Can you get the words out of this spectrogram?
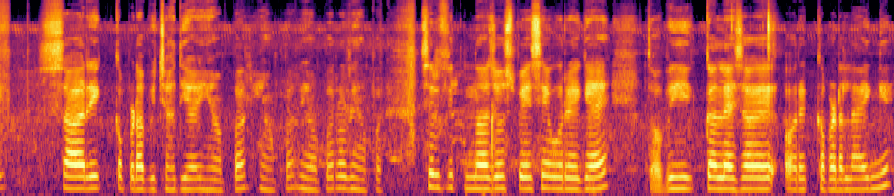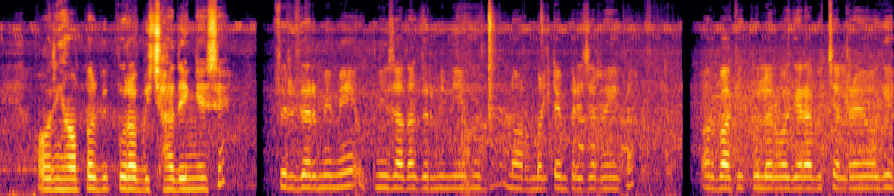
देखिए सारे कपड़ा बिछा दिया है यहाँ पर यहाँ पर यहाँ पर और यहाँ पर। सिर्फ़ इतना जो स्पेस है वो रह गया है। तो अभी कल ऐसा और एक कपड़ा लाएँगे और यहाँ पर भी पूरा बिछा देंगे इसे। फिर गर्मी में उतनी ज़्यादा गर्मी नहीं होगी नॉर्मल टेम्परेचर रहेगा। और बाकी कूलर वगैरह भी चल रहे होंगे।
